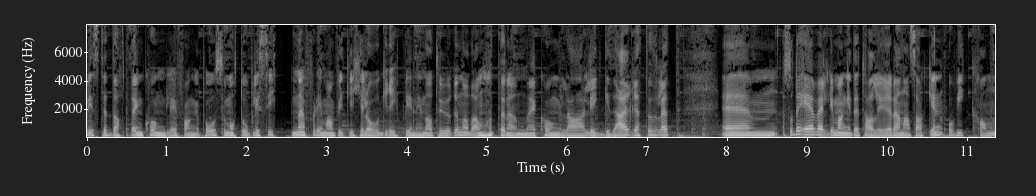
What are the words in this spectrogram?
hvis det datt en kongle i fanget på henne, så måtte hun bli sittende, fordi man fikk ikke lov å gripe inn i naturen, og da måtte den kongla ligge der, rett og slett. Um, så det er veldig mange detaljer i denne saken, og vi kan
